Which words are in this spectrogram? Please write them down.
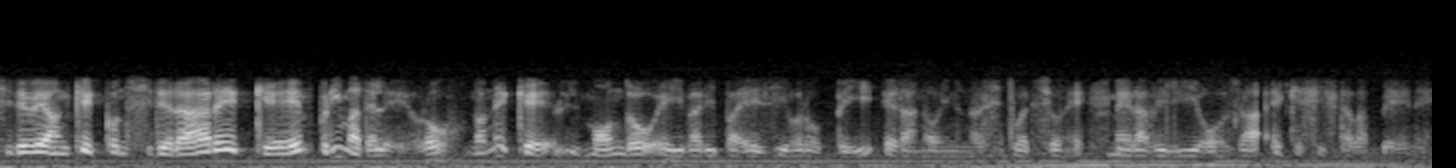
si deve anche considerare che prima dell'euro non è che il mondo e i vari paesi europei erano in una situazione meravigliosa e che si stava bene.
